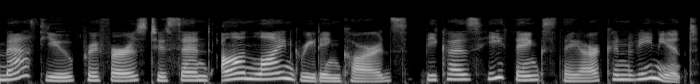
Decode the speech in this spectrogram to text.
Matthew prefers to send online greeting cards because he thinks they are convenient.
